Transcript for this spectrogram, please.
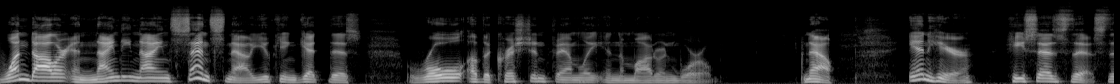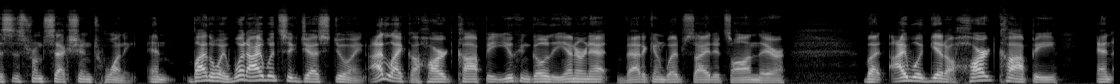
$1.99 now. You can get this role of the Christian family in the modern world. Now, in here, he says this. This is from section 20. And by the way, what I would suggest doing, I like a hard copy. You can go to the internet, Vatican website, it's on there. But I would get a hard copy and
